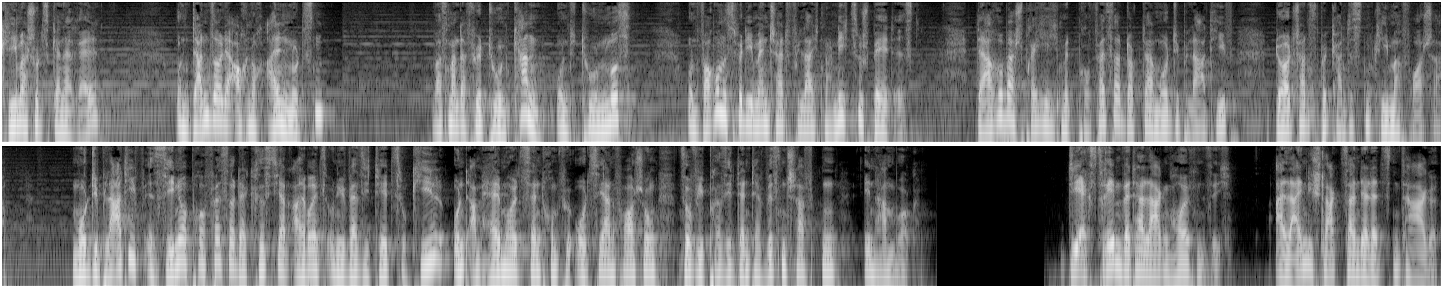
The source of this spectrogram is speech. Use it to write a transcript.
Klimaschutz generell? Und dann soll er auch noch allen nutzen? Was man dafür tun kann und tun muss und warum es für die Menschheit vielleicht noch nicht zu spät ist. Darüber spreche ich mit Professor Dr. Multiplativ, Deutschlands bekanntesten Klimaforscher. Multiplativ ist Seniorprofessor der Christian-Albrechts-Universität zu Kiel und am Helmholtz-Zentrum für Ozeanforschung sowie Präsident der Wissenschaften in Hamburg. Die Extremwetterlagen häufen sich. Allein die Schlagzeilen der letzten Tage.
